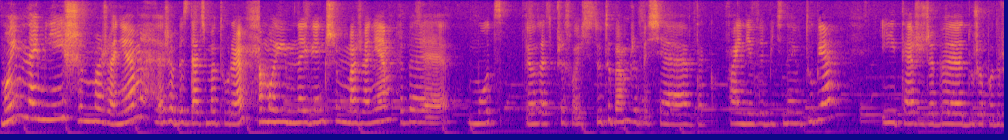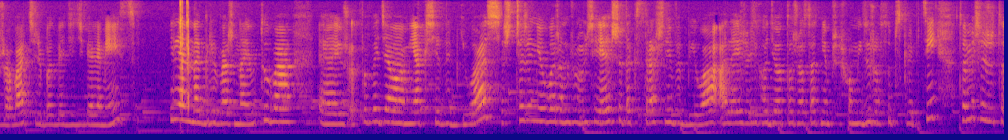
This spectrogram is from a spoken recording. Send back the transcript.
Moim najmniejszym marzeniem, żeby zdać maturę, a moim największym marzeniem, żeby móc wiązać przyszłość z YouTube'em, żeby się tak fajnie wybić na YouTubie i też, żeby dużo podróżować, żeby odwiedzić wiele miejsc. Ile nagrywasz na YouTube'a? E, już odpowiedziałam, jak się wybiłaś. Szczerze nie uważam, żebym się jeszcze tak strasznie wybiła, ale jeżeli chodzi o to, że ostatnio przyszło mi dużo subskrypcji, to myślę, że, to,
